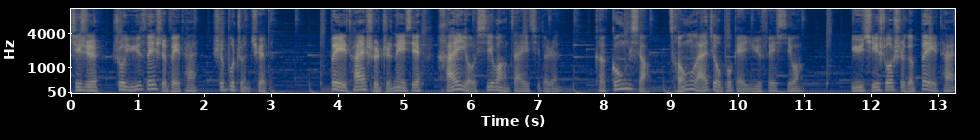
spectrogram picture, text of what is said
其实说于飞是备胎是不准确的，备胎是指那些还有希望在一起的人，可龚晓。从来就不给于飞希望，与其说是个备胎，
